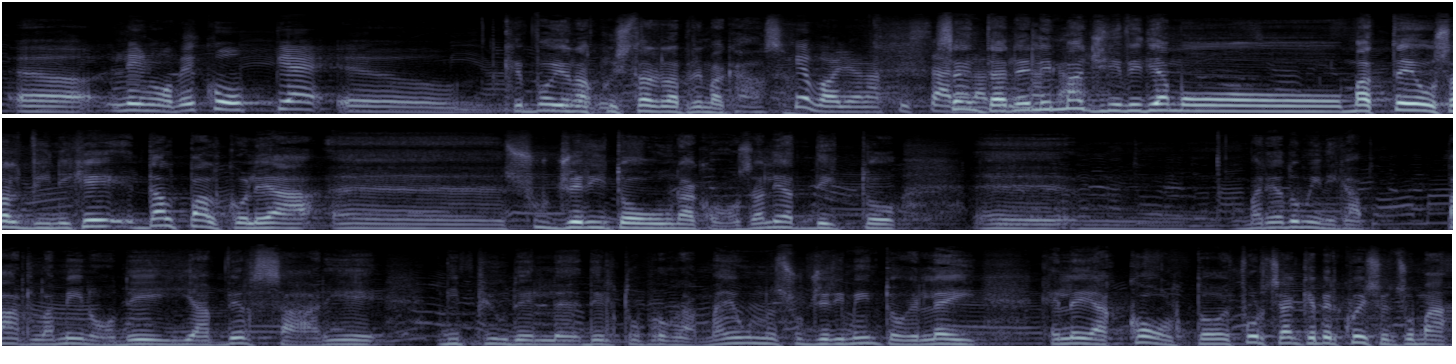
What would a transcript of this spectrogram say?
Uh, le nuove coppie uh, che vogliono acquistare la prima casa. Che vogliono acquistare Senta, nelle immagini vediamo Matteo Salvini che dal palco le ha eh, suggerito una cosa, le ha detto eh, Maria Domenica parla meno degli avversari e di più del, del tuo programma. È un suggerimento che lei, che lei, ha accolto e forse anche per questo insomma,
